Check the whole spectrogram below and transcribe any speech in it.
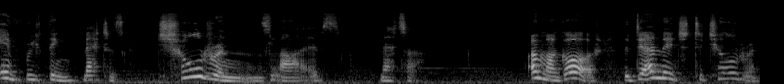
everything matters. Children's lives matter. Oh my gosh, the damage to children.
